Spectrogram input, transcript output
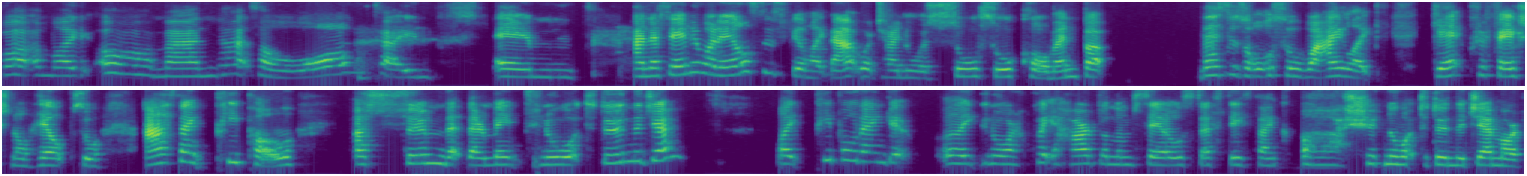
but I'm like, oh man, that's a long time. Um, and if anyone else is feeling like that, which I know is so so common, but this is also why like get professional help. So I think people assume that they're meant to know what to do in the gym. Like people then get like you know are quite hard on themselves if they think oh i should know what to do in the gym or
